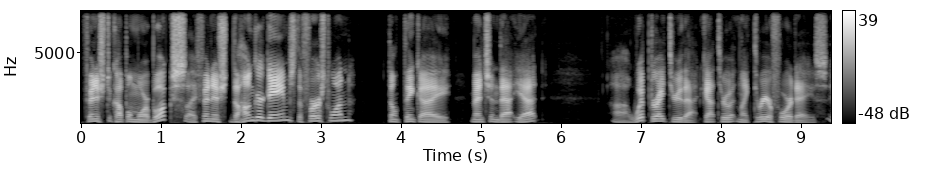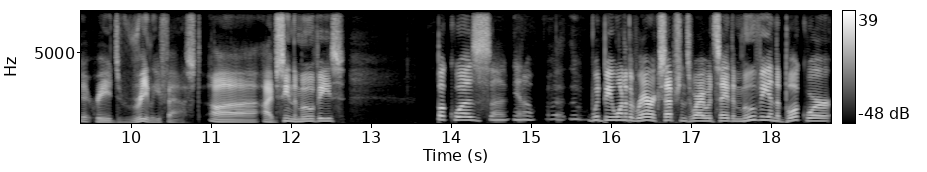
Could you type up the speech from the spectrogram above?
Finished a couple more books. I finished The Hunger Games, the first one. Don't think I mentioned that yet. Uh, whipped right through that. Got through it in like three or four days. It reads really fast. Uh, I've seen the movies. Book was, uh, you know, uh, would be one of the rare exceptions where I would say the movie and the book were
